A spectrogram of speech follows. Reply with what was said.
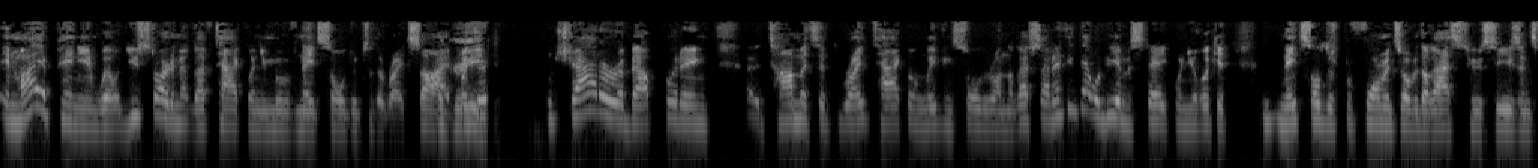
in my opinion, Will, you start him at left tackle and you move Nate Solder to the right side. Agreed chatter about putting uh, Thomas at right tackle and leaving Solder on the left side. I think that would be a mistake when you look at Nate Solder's performance over the last two seasons,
